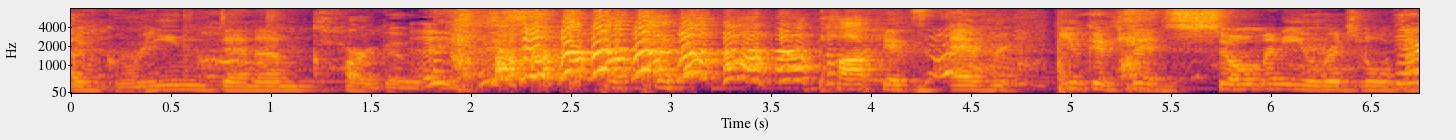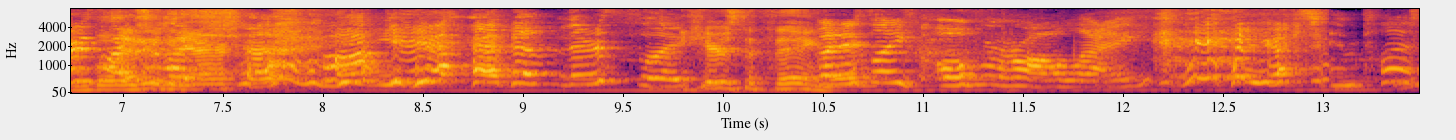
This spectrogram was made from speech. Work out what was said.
a green denim cargo dress. Pockets every. You could fit so many original There's Bimbles like a in there. chest pocket, and there's like. Here's the thing. But it's like overall, like. And plus,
